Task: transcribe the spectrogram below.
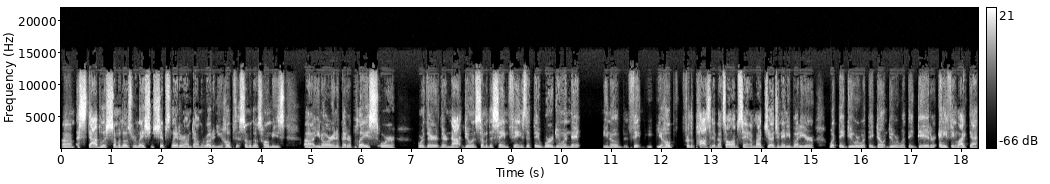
um, establish some of those relationships later on down the road, and you hope that some of those homies, uh, you know, are in a better place or or they're they're not doing some of the same things that they were doing that you know think you hope for the positive. That's all i'm saying. I'm not judging anybody or what they do or what they don't do or what they did or anything like that.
